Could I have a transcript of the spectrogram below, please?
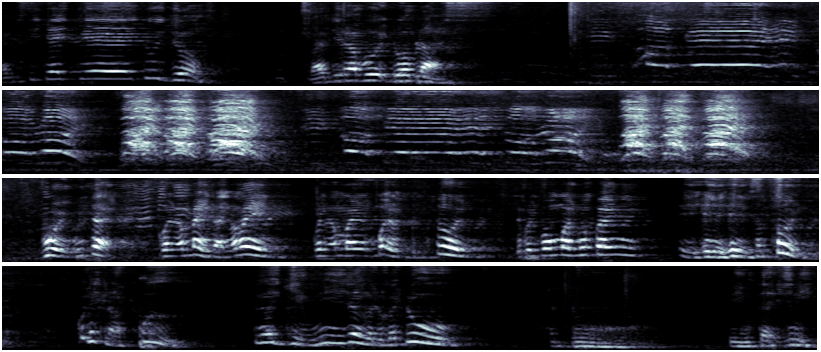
MCKK 7. Baju rambut 12. Woi, budak. Kau nak main tak nak main? Kau nak main buat betul. Daripada form 1 beban ni. Eh, eh, eh, Samson. Kau ni kenapa? Tengah game ni jangan gaduh-gaduh. Aduh. Eh, Utai sini.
